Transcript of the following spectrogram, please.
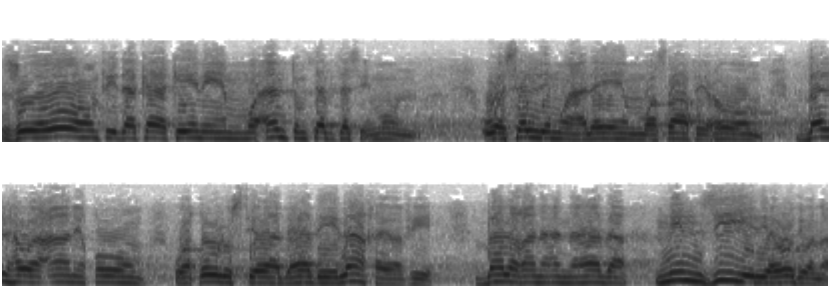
زوروهم في دكاكينهم وأنتم تبتسمون. وسلموا عليهم وصافحوهم. بل هو عانقوهم. وقولوا استيراد هذه لا خير فيه. بلغنا أن هذا من زي اليهود والله,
